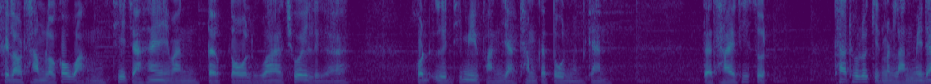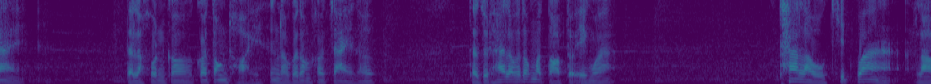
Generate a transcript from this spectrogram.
คือเราทำเราก็หวังที่จะให้มันเติบโตหรือว่าช่วยเหลือคนอื่นที่มีฝันอยากทำการ์ตูนเหมือนกัน แต่ท้ายที่สุดถ้าธุรกิจมันรันไม่ได้ แต่ละคนก็ก็ต้องถอย ซึ่งเราก็ต้องเข้าใจแล้ว แต่สุดท้ายเราก็ต้องมาตอบตัวเองว่า ถ้าเราคิดว่าเรา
